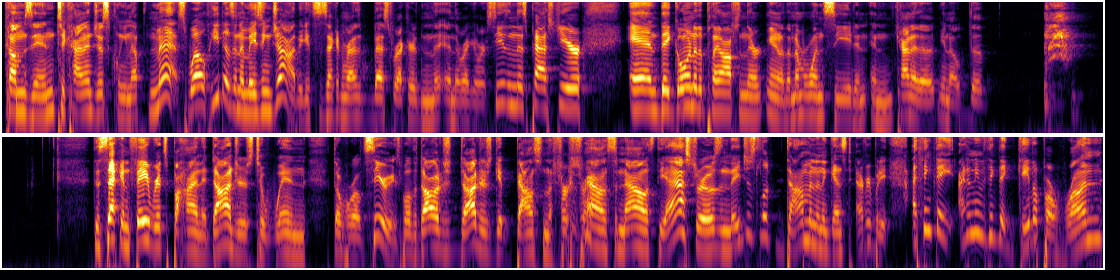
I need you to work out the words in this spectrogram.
comes in to kind of just clean up the mess. Well, he does an amazing job. He gets the second best record in the, in the regular season this past year, and they go into the playoffs and they're you know the number one seed and, and kind of the you know the the second favorites behind the Dodgers to win the World Series. Well, the Dodgers, Dodgers get bounced in the first round, so now it's the Astros, and they just look dominant against everybody. I think they, I don't even think they gave up a run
